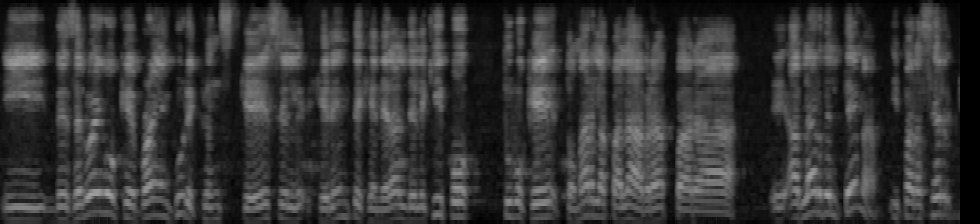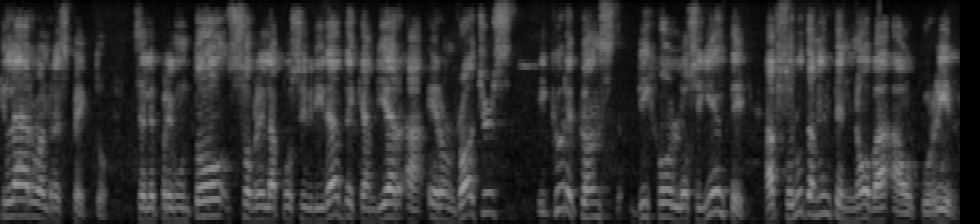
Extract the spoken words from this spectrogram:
Y desde luego que Brian Gutekunst, que es el gerente general del equipo, tuvo que tomar la palabra para eh, hablar del tema y para ser claro al respecto. Se le preguntó sobre la posibilidad de cambiar a Aaron Rodgers y Gutekunst dijo lo siguiente, absolutamente no va a ocurrir.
